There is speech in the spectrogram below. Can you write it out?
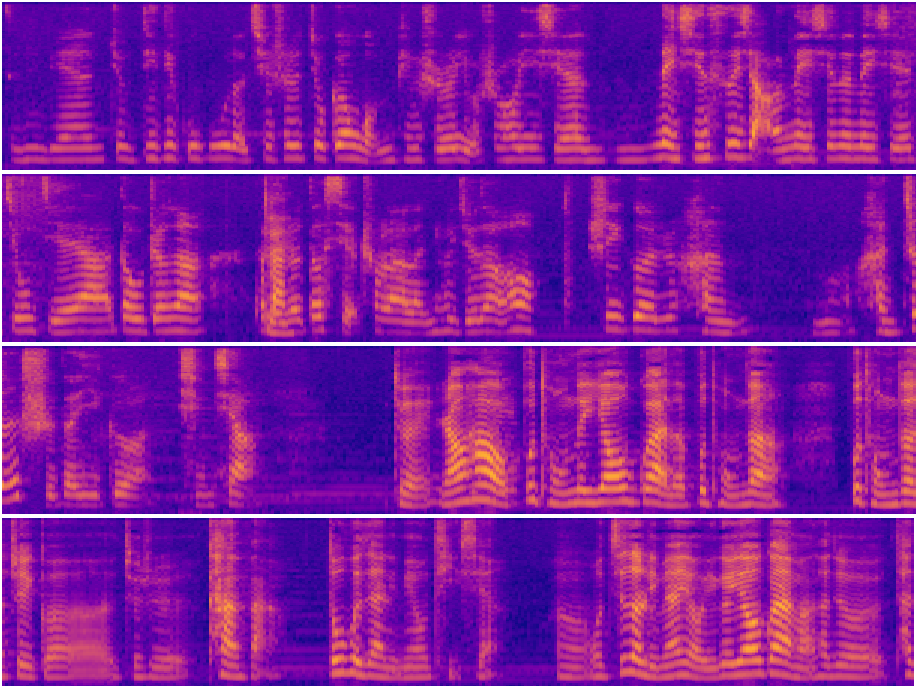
在那边就嘀嘀咕咕的，其实就跟我们平时有时候一些内心思想内心的那些纠结呀、斗争啊。他把这都写出来了，你会觉得哦，是一个很嗯很真实的一个形象。对，然后还有不同的妖怪的不同的不同的这个就是看法，都会在里面有体现。嗯，我记得里面有一个妖怪嘛，他就他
